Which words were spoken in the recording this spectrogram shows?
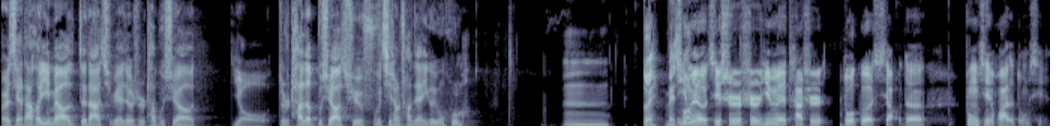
而且它和 email 最大的区别就是它不需要有，就是它的不需要去服务器上创建一个用户嘛。嗯，对，没错。email 其实是因为它是多个小的中心化的东西，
